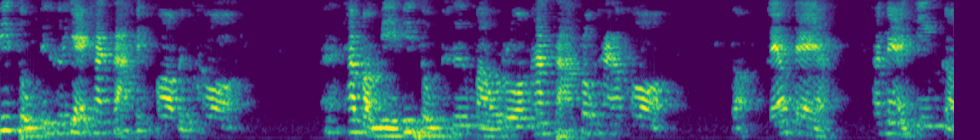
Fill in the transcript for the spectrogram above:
วิสุงนี่คือแยกทักษะเป็นข้อเป็นข้อ ถ้าบอกมีวิสุงคือเหมารวมทักษะครบห้าข้อ ก็แล้วแต่ถ้าแน่จริงก็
